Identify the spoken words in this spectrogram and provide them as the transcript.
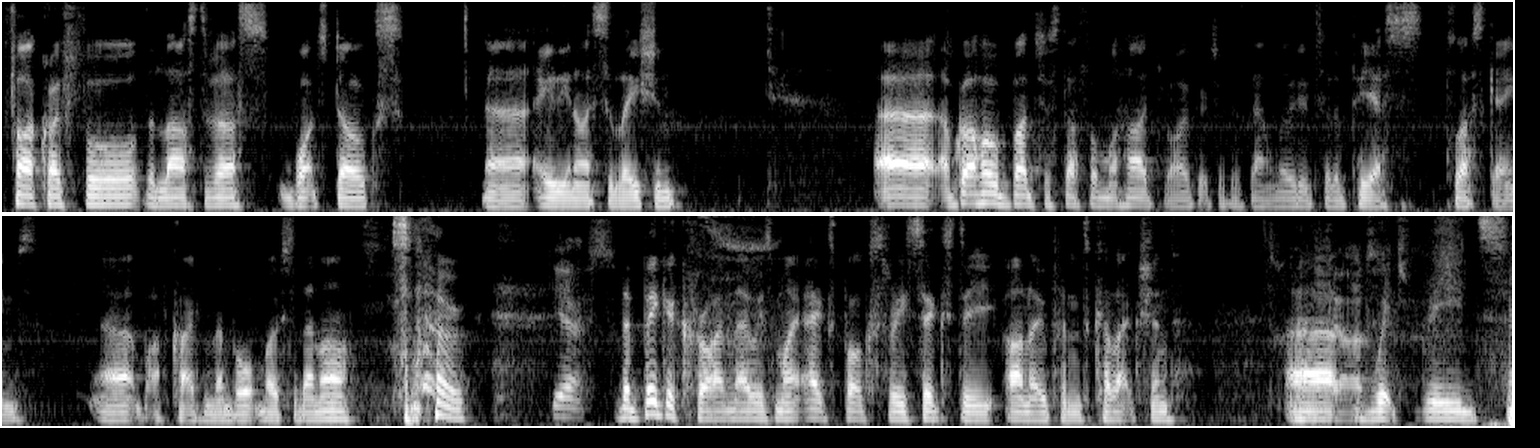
Far Cry 4, The Last of Us, Watch Dogs, uh, Alien Isolation. Uh, I've got a whole bunch of stuff on my hard drive which I've just downloaded for the PS Plus games, uh, but I can't even remember what most of them are. So Yes. the bigger crime, though, is my Xbox 360 unopened collection, uh, God. which reads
